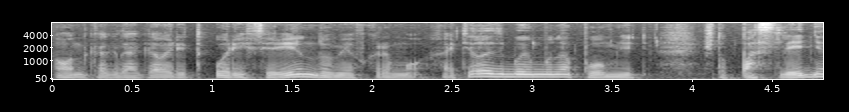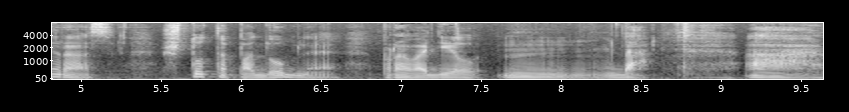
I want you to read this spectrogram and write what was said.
он, когда говорит о референдуме в Крыму, хотелось бы ему напомнить, что последний раз что-то подобное проводил, да, а,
